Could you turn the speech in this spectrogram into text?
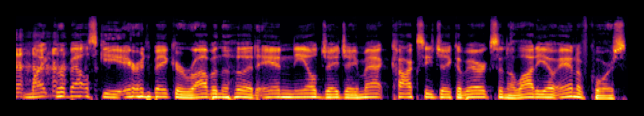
Mike Grabowski, Aaron Baker, Robin the Hood, Ann Neal, JJ Mack, Coxie, Jacob Erickson, Eladio, and of course,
